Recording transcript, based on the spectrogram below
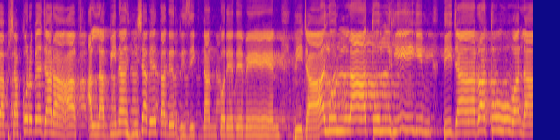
ব্যবসা করবে যারা, আল্লাহ বিনা হিসাবে তাদের রিজিক দান করে দেবেন। রিজালুল্লাহ তুলহিহিম তিজারাতু ওয়ালা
